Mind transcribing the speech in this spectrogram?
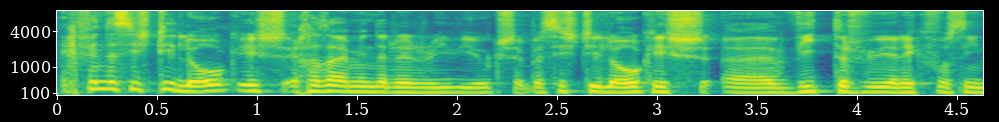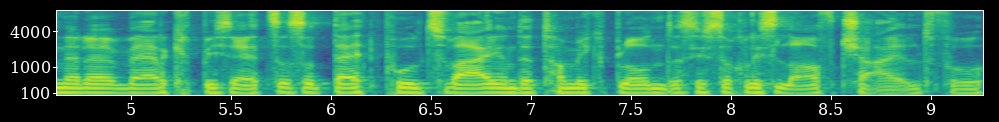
Ich finde, es ist die logisch, ich habe es auch in meiner Review geschrieben, es ist die logische äh, Weiterführung von seiner Werk bis jetzt. Also Deadpool 2 und Atomic Blonde, das ist so ein bisschen das Love Child von,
